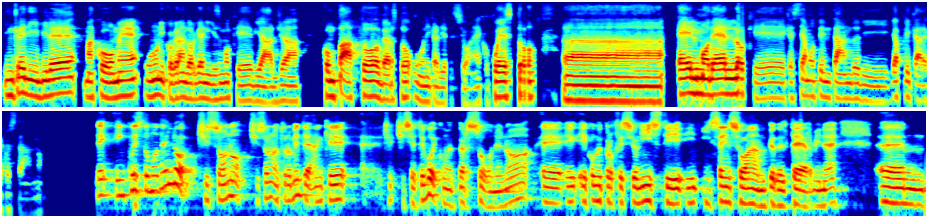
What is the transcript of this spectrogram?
incredibile, ma come un unico grande organismo che viaggia compatto verso un'unica direzione. Ecco, questo uh, è il modello che, che stiamo tentando di, di, applicare quest'anno. E in questo modello ci sono, ci sono naturalmente anche, eh, ci, ci, siete voi come persone, no? E, e, e come professionisti in, in, senso ampio del termine, ehm,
